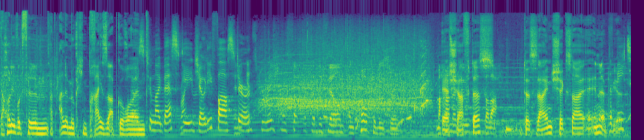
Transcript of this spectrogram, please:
Der Hollywood-Film hat alle möglichen Preise abgeräumt. to my bestie, Jodie Foster. inspirational subject of the film and co-producer Er schafft das, dass sein Schicksal erinnert wird.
